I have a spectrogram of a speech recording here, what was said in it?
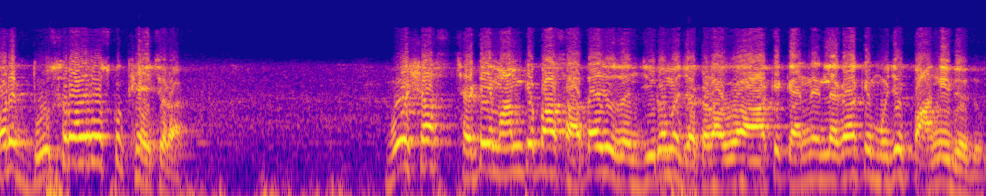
और एक दूसरा है जो उसको खींच रहा वो शख्स छठे इमाम के पास आता है जो जंजीरों में जकड़ा हुआ आके कहने लगा कि मुझे पानी दे दो।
